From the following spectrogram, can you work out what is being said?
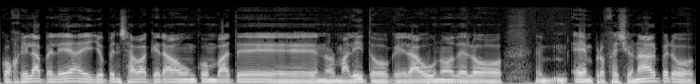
cogí la pelea y yo pensaba que era un combate eh, normalito, que era uno de los... en- en profesional, pero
